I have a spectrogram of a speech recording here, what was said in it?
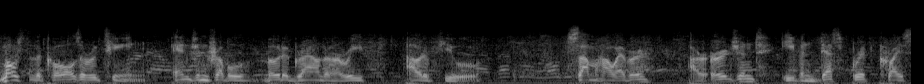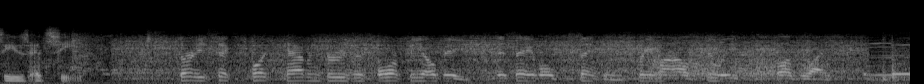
Most of the calls are routine. Engine trouble, boat aground on a reef, out of fuel. Some, however, are urgent, even desperate crises at sea. 36-foot cabin cruiser 4 POB, disabled, sinking, 3 miles due east, bug light.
